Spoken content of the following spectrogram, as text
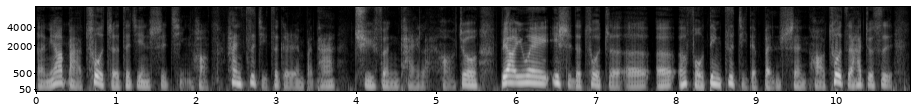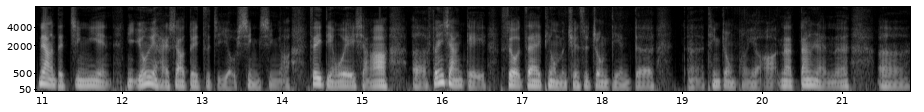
呃你要把挫折这件事情哈、和自己这个人把它区分开来哈、就不要因为一时的挫折而而而否定自己的本身哈、挫折。他就是那样的经验，你永远还是要对自己有信心啊！这一点我也想要呃分享给所有在听我们权式重点的呃听众朋友啊。那当然呢，呃，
